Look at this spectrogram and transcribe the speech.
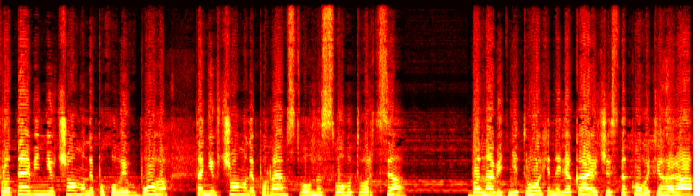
Проте він ні в чому не похулив Бога та ні в чому не поремствував на свого Творця, ба навіть нітрохи не лякаючись такого тягара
